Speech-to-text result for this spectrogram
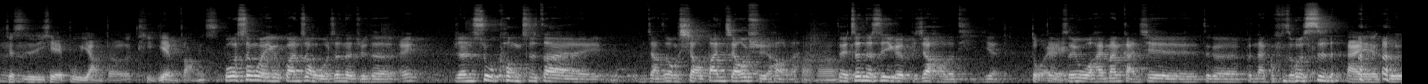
嗯就是一些不一样的体验方式。不过身为一个观众，我真的觉得，哎，人数控制在我们讲这种小班教学好了。对，真的是一个比较好的体验。对，对，所以我还蛮感谢这个笨蛋工作室的。哎不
